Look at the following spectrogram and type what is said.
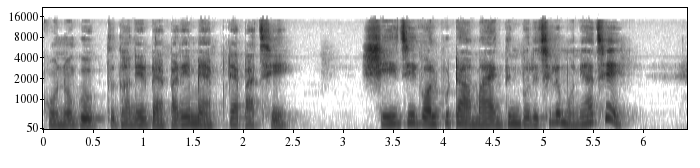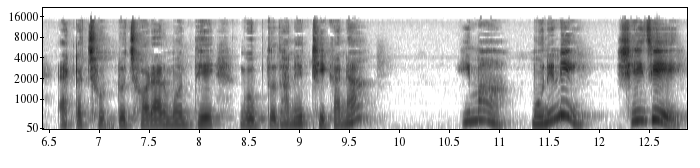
কোনো গুপ্তধনের ব্যাপারে ম্যাপ ট্যাপ আছে। সেই যে গল্পটা আমা একদিন বলেছিল মনে আছে? একটা ছোট্ট ছড়ার মধ্যে গুপ্তধনের ঠিকানা? হিমা, মনে নেই? সেই যে,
